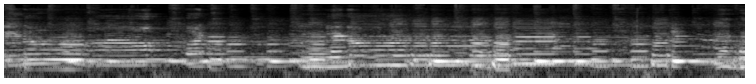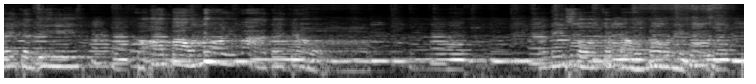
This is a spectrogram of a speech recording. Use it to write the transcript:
เลยเนาะโอ้ยเลยเนาะอย่างไรจะดีก็เอาเบาหน่อยมาเด้อเจ้าอันนี้โซนกับเบาหน่อยใน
